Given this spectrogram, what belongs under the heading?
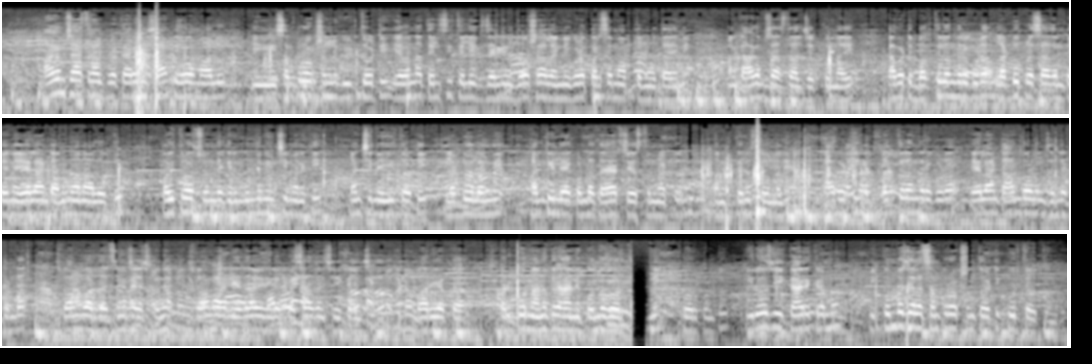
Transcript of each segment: ఆగమ శాస్త్రాల ప్రకారం శాంతి హోమాలు ఈ సంప్రోక్షణలు వీటితోటి ఏమన్నా తెలిసి తెలియక జరిగిన దోషాలన్నీ కూడా పరిసమాప్తమవుతాయని మనకు ఆగమ శాస్త్రాలు చెప్తున్నాయి. కాబట్టి భక్తులందరూ కూడా లడ్డూ ప్రసాదం పైన ఎలాంటి అనుమానాలు వద్దు. పవిత్రోత్సవం దగ్గర ముందు నుంచి మనకి మంచి నెయ్యితోటి లడ్డూలన్నీ కల్తీ లేకుండా తయారు చేస్తున్నట్టు మనకు తెలుస్తున్నది. కాబట్టి భక్తులందరూ కూడా ఎలాంటి ఆందోళన చెందకుండా స్వామివారి దర్శనం చేసుకుని స్వామివారిని యథావిధిగా ప్రసాదం స్వీకరించి వారి యొక్క పరిపూర్ణ అనుగ్రహాన్ని పొందగోరుతుందని కోరుకుంటూ ఈ రోజు ఈ కార్యక్రమం ఈ కుంభజల సంప్రోక్షణ తోటి పూర్తి అవుతుంది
